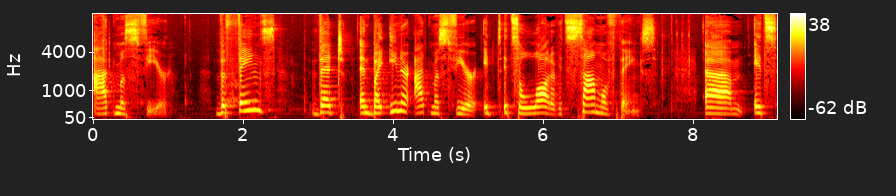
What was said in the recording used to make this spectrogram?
atmosphere, the things that, and by inner atmosphere, it, it's a lot of, it's some of things. Um, it's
